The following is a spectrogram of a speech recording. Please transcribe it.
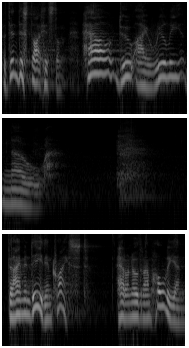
But then this thought hits them How do I really know that I'm indeed in Christ? How do I know that I'm holy and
